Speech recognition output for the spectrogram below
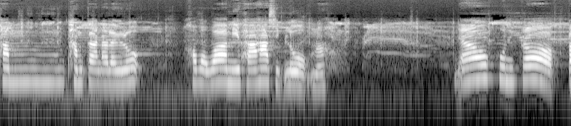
ทำทำการอะไรไม่รู้เขาบอกว่ามีพระห้าสิบโลกเนาะแล้วคุณก็ไป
